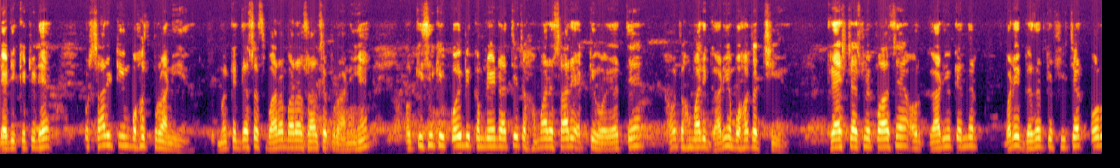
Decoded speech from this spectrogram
डेडिकेटेड है और सारी टीम बहुत पुरानी है। मतलब दस दस, बारह बारह साल से पुरानी है और किसी की कोई भी कंप्लेंट आती है तो हमारे सारे एक्टिव हो जाते हैं और तो हमारी गाड़ियाँ बहुत अच्छी हैं। क्रैश टेस्ट में पास हैं और गाड़ियों के अंदर बड़े गज़ब के फीचर और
